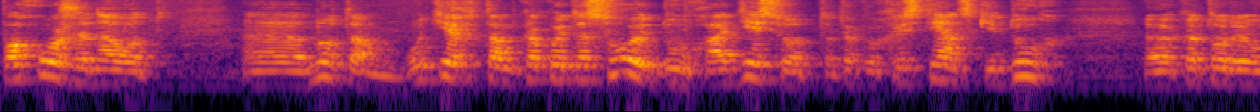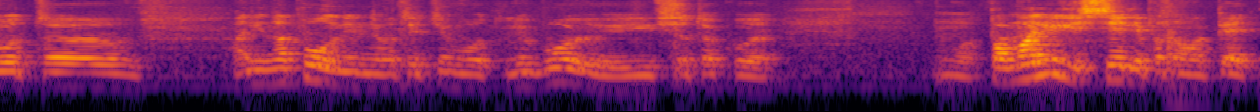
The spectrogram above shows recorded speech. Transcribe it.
похоже на вот, э, ну там, у тех там какой-то свой дух, а здесь вот такой христианский дух, э, который вот, э, они наполнены вот этим вот любовью и все такое. Вот. Помолились, сели потом опять.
